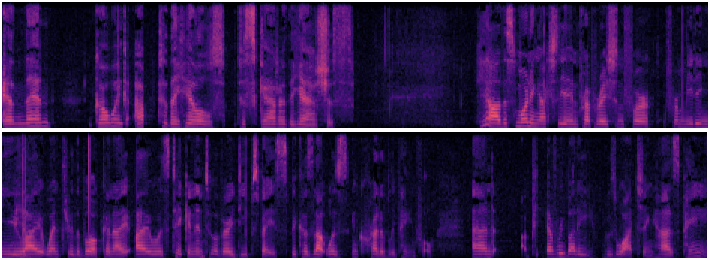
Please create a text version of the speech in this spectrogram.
and then going up to the hills to scatter the ashes. Yeah, this morning actually, in preparation for, for meeting you, Yeah. I went through the book and I, I was taken into a very deep space because that was incredibly painful. And uh, everybody who's watching has pain,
